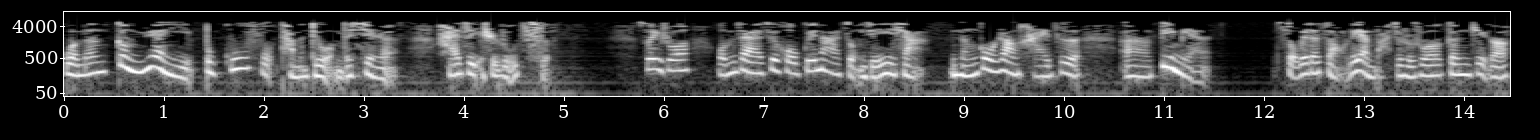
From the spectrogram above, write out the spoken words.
我们更愿意不辜负他们对我们的信任，孩子也是如此。所以说，我们在最后归纳总结一下，能够让孩子呃避免所谓的早恋吧，就是说跟这个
